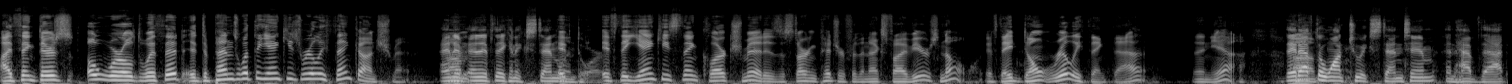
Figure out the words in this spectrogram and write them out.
I think there's a world with it. It depends what the Yankees really think on Schmidt. And Um, if and if they can extend if, Lindor, if the Yankees think Clarke Schmidt is a starting pitcher for the next five years, no. If they don't really think that, then yeah. They'd have Um, to want to extend him and have that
